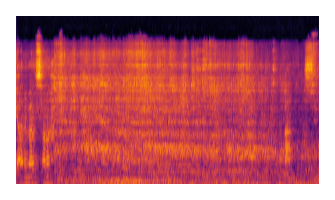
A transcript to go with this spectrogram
Yani ben sana... Ben seni...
